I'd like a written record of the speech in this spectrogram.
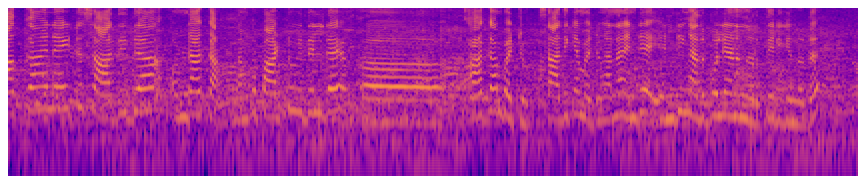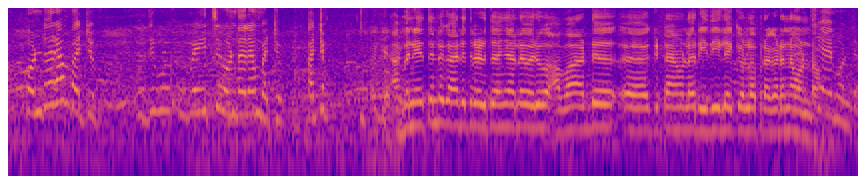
ആക്കാനായിട്ട് സാധ്യത ഉണ്ടാക്കാം. നമുക്ക് പാർട്ട് ടു ഇതിന്റെ ആക്കാൻ പറ്റും സാധിക്കാൻ പറ്റും. കാരണം എന്റെ എൻഡിങ് അതുപോലെയാണ് നിർത്തിയിരിക്കുന്നത്. കൊണ്ടുവരാൻ പറ്റും. പുതിയ ഉപയോഗിച്ച് കൊണ്ടുവരാൻ പറ്റും. പറ്റും. ഓക്കെ. അഭിനയത്തിന്റെ കാര്യത്തിൽ എടുത്തു കഴിഞ്ഞാൽ ഒരു അവാർഡ് കിട്ടാനുള്ള രീതിയിലേക്കുള്ള പ്രകടനമുണ്ടോ? തീർച്ചയായും ഉണ്ട്.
